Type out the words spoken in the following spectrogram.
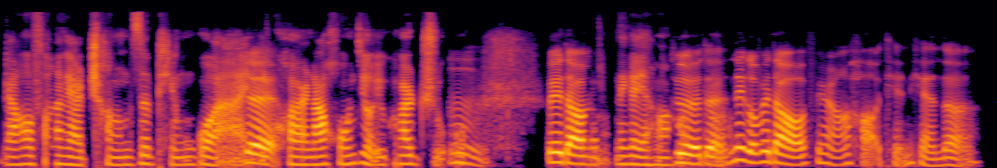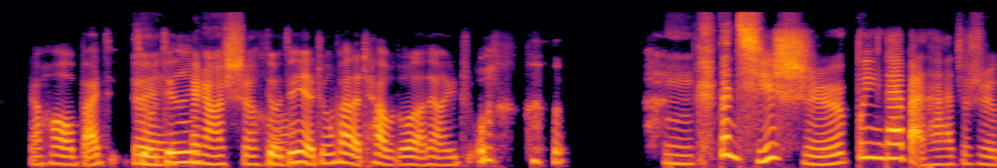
然后放点橙子、苹果啊一对，块儿，拿红酒一块儿煮，嗯，味道，嗯，那个也很对对对，喝，那个味道非常好，甜甜的，然后把酒酒对，非精常适合酒精。也蒸发的差不多了，那样一煮，嗯，但其实不应该把它就是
